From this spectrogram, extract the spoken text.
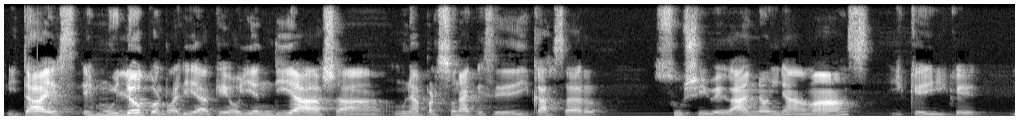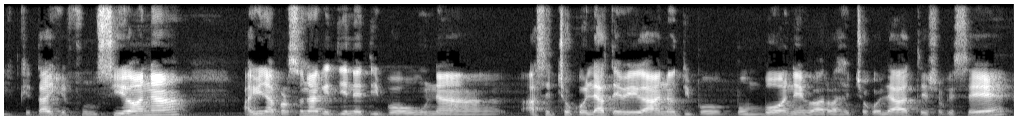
y es, es muy loco en realidad que hoy en día haya una persona que se dedica a hacer sushi vegano y nada más, y que, y que, y que, que funciona. Hay una persona que tiene tipo una. hace chocolate vegano, tipo bombones, barras de chocolate, yo qué sé.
